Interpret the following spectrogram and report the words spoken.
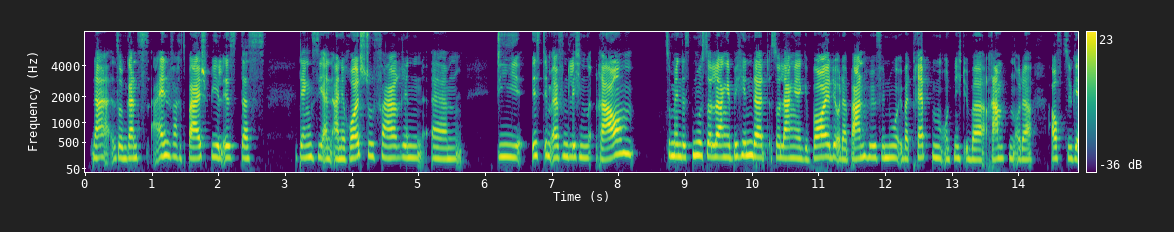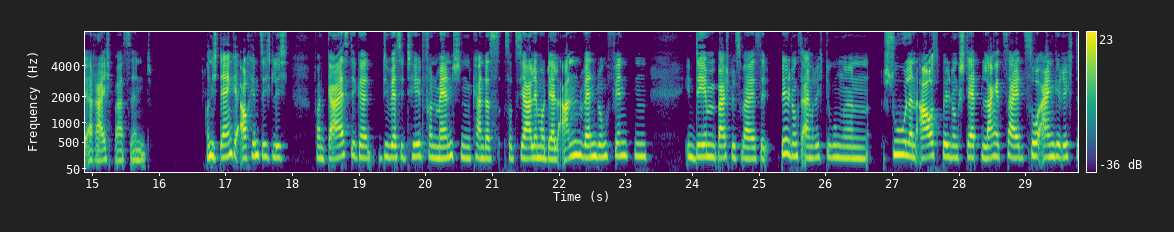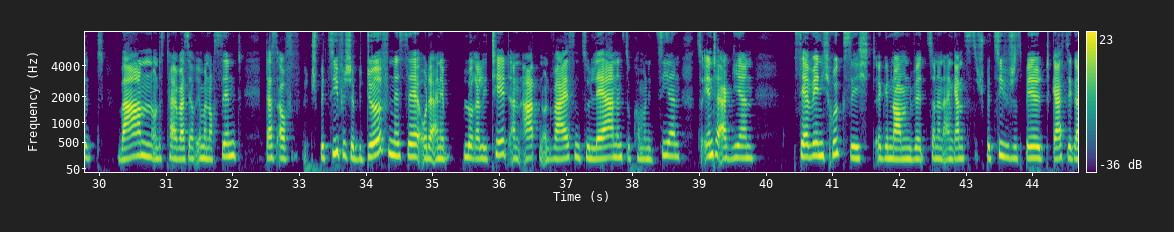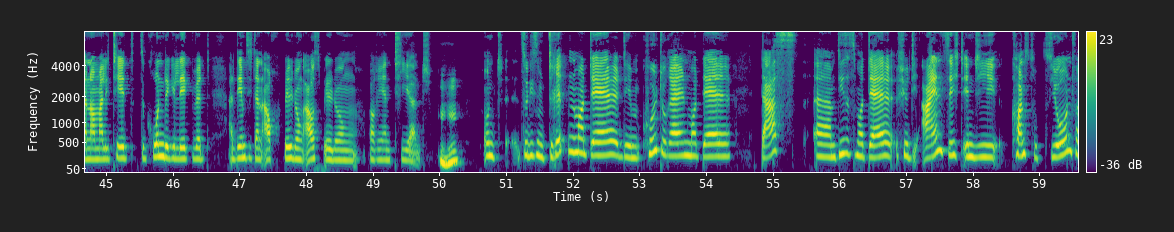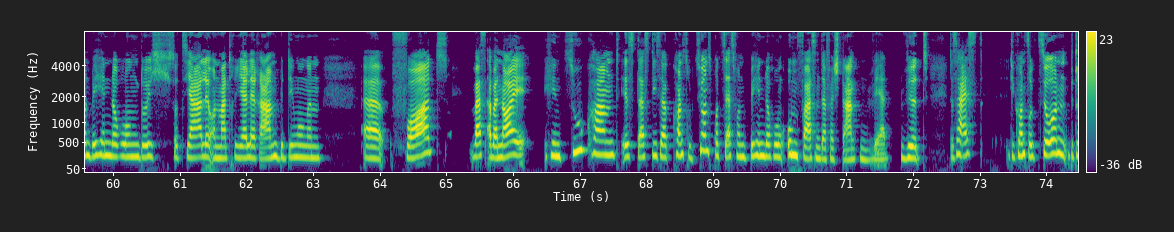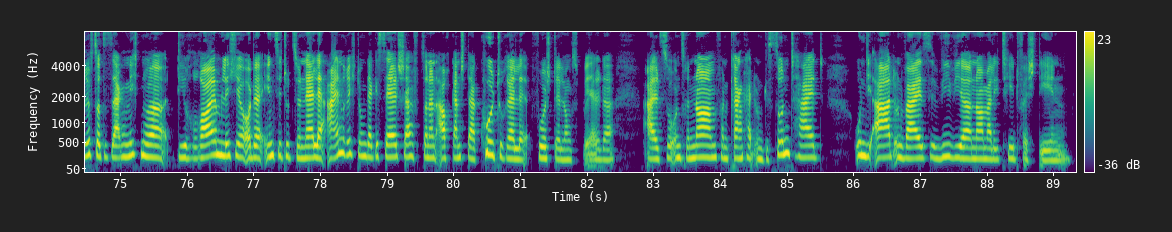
Na, so ein ganz einfaches Beispiel ist, dass Denken Sie an eine Rollstuhlfahrerin, ähm, die ist im öffentlichen Raum zumindest nur so lange behindert, solange Gebäude oder Bahnhöfe nur über Treppen und nicht über Rampen oder Aufzüge erreichbar sind. Und ich denke, auch hinsichtlich von geistiger Diversität von Menschen kann das soziale Modell Anwendung finden, indem beispielsweise Bildungseinrichtungen, Schulen, Ausbildungsstätten lange Zeit so eingerichtet waren und es teilweise auch immer noch sind, dass auf spezifische Bedürfnisse oder eine Pluralität an Arten und Weisen zu lernen, zu kommunizieren, zu interagieren, sehr wenig Rücksicht äh, genommen wird, sondern ein ganz spezifisches Bild geistiger Normalität zugrunde gelegt wird, an dem sich dann auch Bildung, Ausbildung orientiert. Mhm. Und zu diesem dritten Modell, dem kulturellen Modell, das ähm, dieses Modell führt die Einsicht in die Konstruktion von Behinderungen durch soziale und materielle Rahmenbedingungen äh, fort. Was aber neu hinzukommt, ist, dass dieser Konstruktionsprozess von Behinderung umfassender verstanden wird. Das heißt, die Konstruktion betrifft sozusagen nicht nur die räumliche oder institutionelle Einrichtung der Gesellschaft, sondern auch ganz stark kulturelle Vorstellungsbilder also unsere Norm von Krankheit und Gesundheit und die Art und Weise, wie wir Normalität verstehen.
